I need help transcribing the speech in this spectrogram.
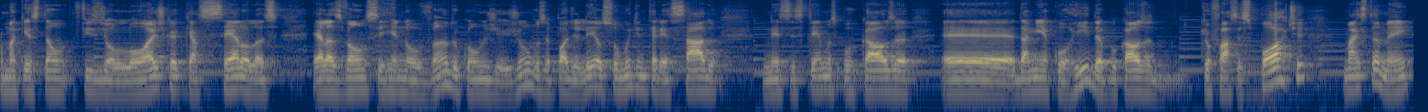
uma questão fisiológica que as células elas vão se renovando com o jejum. Você pode ler, eu sou muito interessado nesses temas por causa é, da minha corrida, por causa que eu faço esporte, mas também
